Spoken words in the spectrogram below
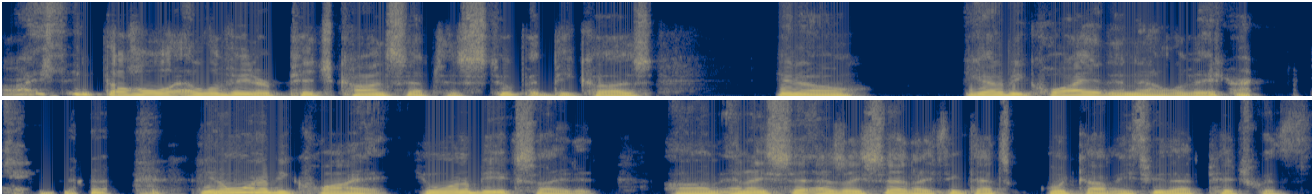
I think the whole elevator pitch concept is stupid because, you know, you got to be quiet in an elevator. you don't want to be quiet. You want to be excited. Um, and I said, as I said, I think that's what got me through that pitch with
